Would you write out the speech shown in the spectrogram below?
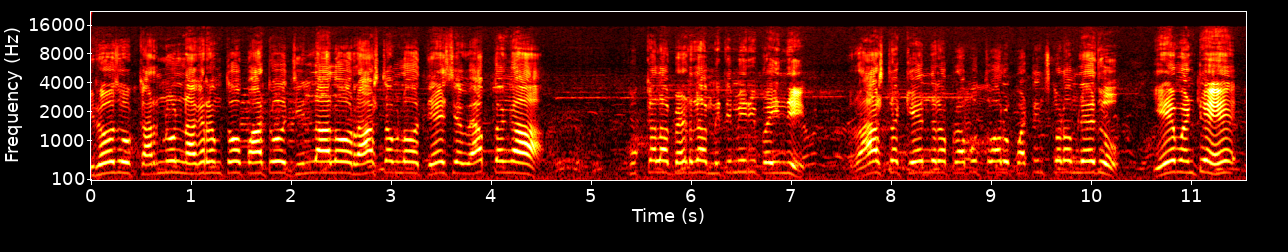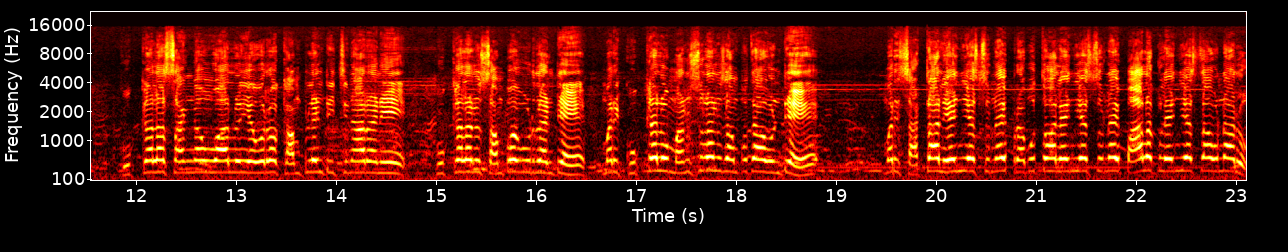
ఈరోజు కర్నూలు నగరంతో పాటు జిల్లాలో రాష్ట్రంలో దేశవ్యాప్తంగా కుక్కల బెడద మితిమీరిపోయింది. రాష్ట్ర కేంద్ర ప్రభుత్వాలు పట్టించుకోవడం లేదు. ఏమంటే కుక్కల సంఘం వాళ్ళు ఎవరో కంప్లైంట్ ఇచ్చినారని కుక్కలను చంపకూడదంటే మరి కుక్కలు మనుషులను చంపుతూ ఉంటే మరి చట్టాలు ఏం చేస్తున్నాయి? ప్రభుత్వాలు ఏం చేస్తున్నాయి? పాలకులు ఏం చేస్తూ ఉన్నారు?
